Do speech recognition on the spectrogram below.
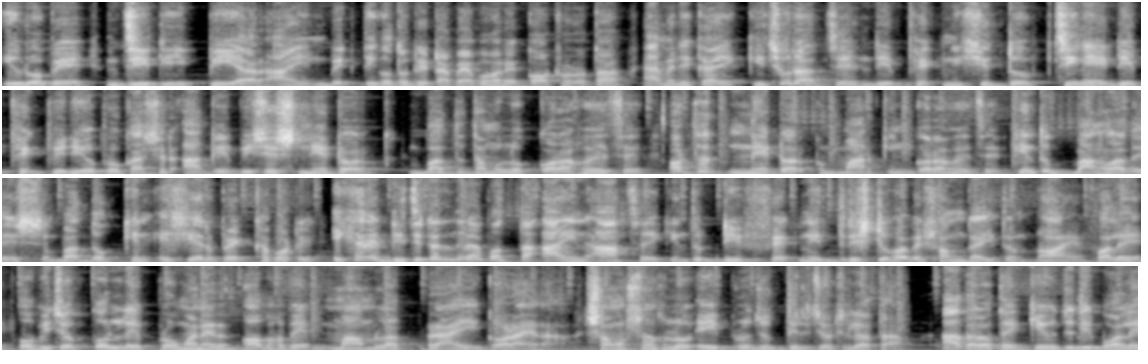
ইউরোপে জিডিপিআর আইন, ব্যক্তিগত ডেটা ব্যবহারে কঠোরতা, আমেরিকায় কিছু রাজ্যে ডিপফেক নিষিদ্ধ, চীনে ডিপফেক ভিডিও প্রকাশের আগে বিশেষ নেটওয়ার্ক বাধ্যতামূলক করা হয়েছে। অর্থাৎ নেটওয়ার্ক মার্কিং করা হয়েছে। কিন্তু বাংলাদেশ বা দক্ষিণ এশিয়ার প্রেক্ষাপটে এখানে ডিজিটাল নিরাপত্তা আইন আছে, কিন্তু ডিপফেক নির্দিষ্টভাবে সংজ্ঞায়িত নয়। ফলে অভিযোগ করলে প্রমাণের অভাবে মামলা প্রায় গড়ায় না। সমস্যা হলো এই প্রযুক্তির জটিলতা। আদালতে কেউ যদি বলে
